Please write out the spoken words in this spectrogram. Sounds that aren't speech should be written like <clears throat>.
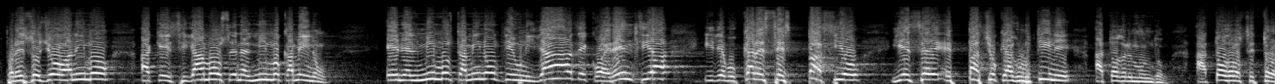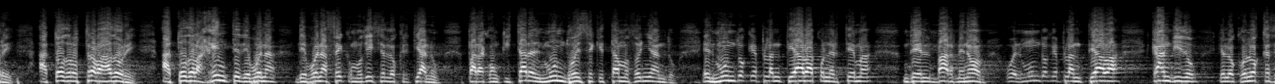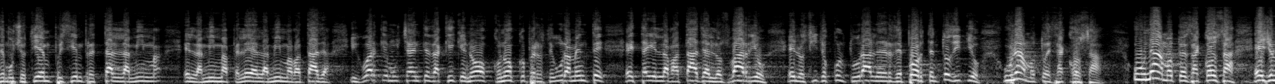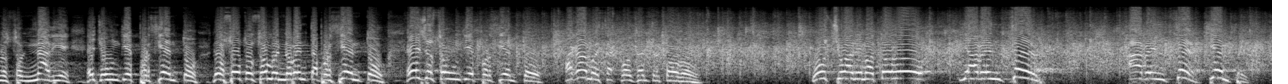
Por eso yo animo a que sigamos en el mismo camino en el mismo camino de unidad, de coherencia y de buscar ese espacio y ese espacio que aglutine a todo el mundo, a todos los sectores, a todos los trabajadores, a toda la gente de buena, de buena fe, como dicen los cristianos, para conquistar el mundo ese que estamos soñando, el mundo que planteaba con el tema del mar menor, o el mundo que planteaba Cándido, que lo conozco hace mucho tiempo y siempre está en la misma, en la misma pelea, en la misma batalla, igual que mucha gente de aquí que no os conozco, pero seguramente está ahí en la batalla, en los barrios, en los sitios culturales, en el deporte, en todo sitio, unamos todas esas cosas, unamos todas esas cosas, ellos no son nadie ellos un 10%, nosotros somos el 90%, ellos son un 10%. Hagamos estas cosas entre todos. Mucho ánimo a todos y a vencer, a vencer siempre.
